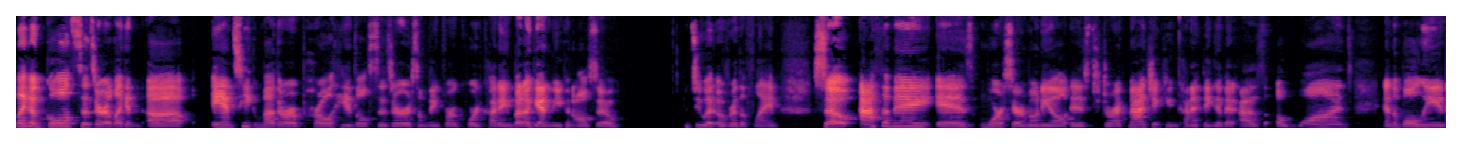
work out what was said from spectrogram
like a gold scissor, like an uh, antique mother of pearl handle scissor or something for a cord cutting. But again, you can also do it over the flame. So athame is more ceremonial, it is to direct magic. You can kind of think of it as a wand, and the boline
